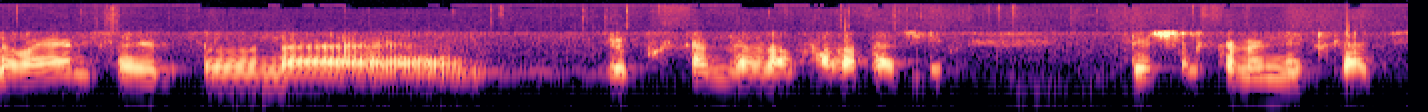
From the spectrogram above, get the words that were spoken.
له ویاند صاحب نه یو پوښتنه لرم هغه دا چې تېر شل کلن انقلاب چې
